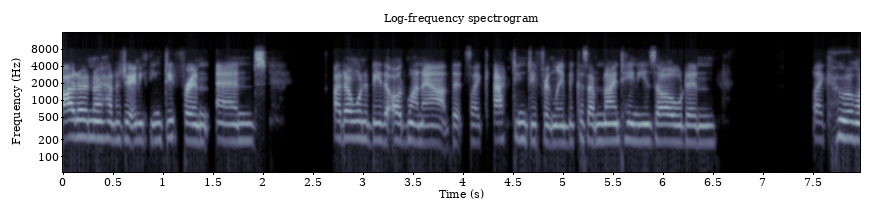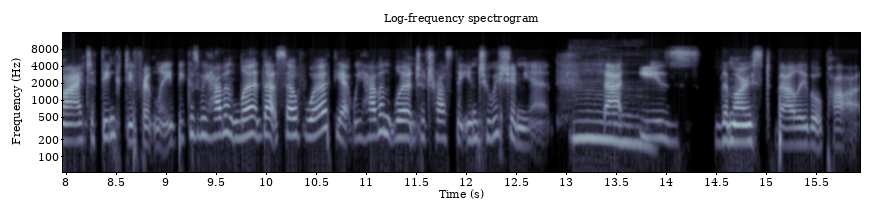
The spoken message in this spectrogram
I don't know how to do anything different. And I don't want to be the odd one out that's like acting differently because I'm 19 years old and like who am I to think differently? Because we haven't learned that self-worth yet. We haven't learned to trust the intuition yet. Mm. That is the most valuable part.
